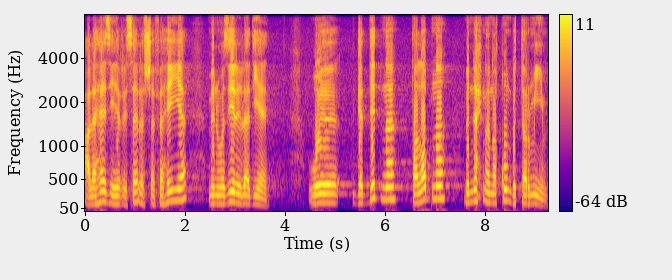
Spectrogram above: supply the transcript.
على هذه الرسالة الشفهية من وزير الأديان. وجددنا طلبنا بأن إحنا نقوم بالترميم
